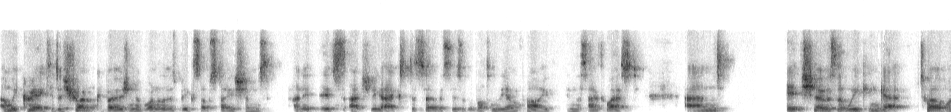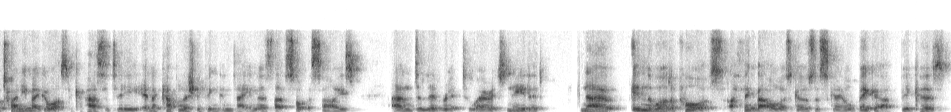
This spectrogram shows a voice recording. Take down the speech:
And we created a shrunk version of one of those big substations and it, it's actually Exeter services at the bottom of the M5 in the southwest. And it shows that we can get 12 or 20 megawatts of capacity in a couple of shipping containers, that sort of size, and deliver it to where it's needed. Now, in the world of ports, I think that almost goes a scale bigger because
